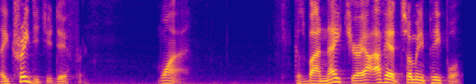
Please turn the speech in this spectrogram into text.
They treated you different. Why? Because by nature, I've had so many people,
